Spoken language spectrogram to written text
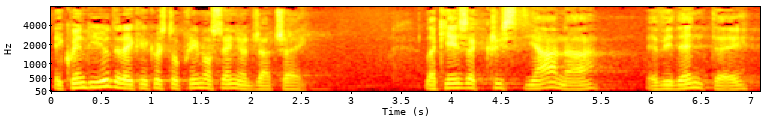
E quindi io direi che questo primo segno già c'è. La Chiesa cristiana, evidente,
